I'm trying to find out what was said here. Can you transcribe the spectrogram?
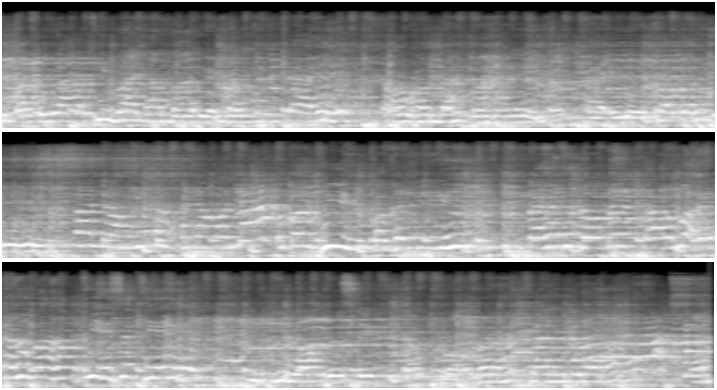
กุราที่ว่ายน้ำมาด้วยความจริงใจ เอาความรักมาให้คนไทยด้วยความหวังดีบ้านเราที่สุดขนอนนะบางพี่บางคดีแต่ถ้าโดนเมตตาไว้นะมาหาพี่สักทีลองดูสิกับขอมารักกันรักกัน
